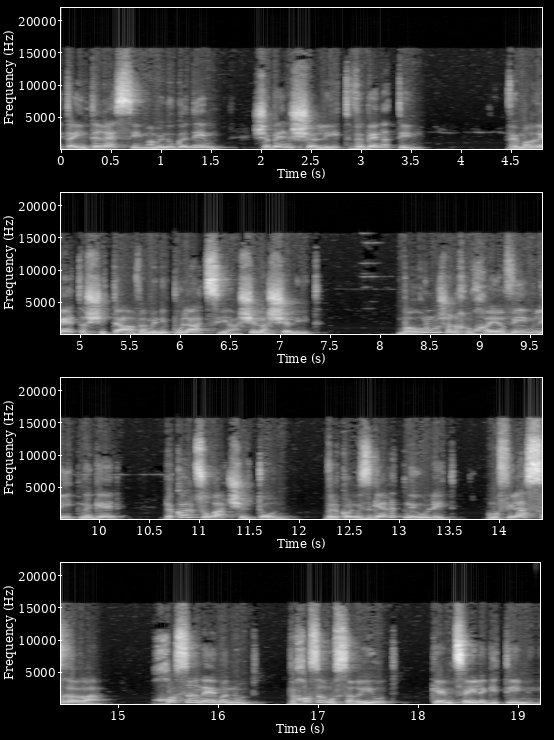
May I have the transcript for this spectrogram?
את האינטרסים המנוגדים שבין שליט ובין עתין, ומראה את השיטה והמניפולציה של השליט, ברור לנו שאנחנו חייבים להתנגד לכל צורת שלטון ולכל מסגרת ניהולית המפעילה שררה, חוסר נאמנות וחוסר מוסריות כאמצעי לגיטימי.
